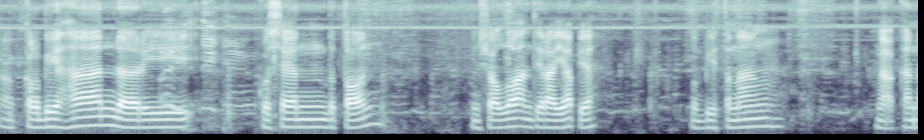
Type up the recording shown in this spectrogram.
Nah, kelebihan dari kusen beton Insya Allah anti rayap ya. Lebih tenang nggak akan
